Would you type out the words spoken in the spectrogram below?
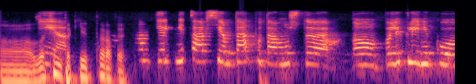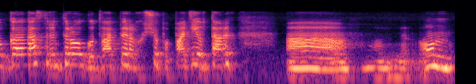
А, зачем Нет, такие траты? На самом деле не совсем так, потому что ну, поликлинику гастроэнтерологу, во-первых, еще попади, во-вторых, он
